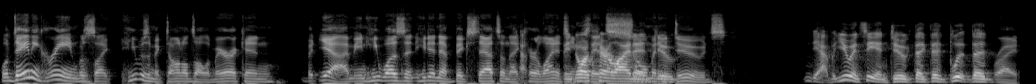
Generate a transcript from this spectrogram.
Well, Danny Green was like he was a McDonald's All American, but yeah, I mean he wasn't. He didn't have big stats on that. Carolina mean, team. 'cause North they had Carolina so many Duke- dudes. yeah but unc and duke like the blue the Right.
